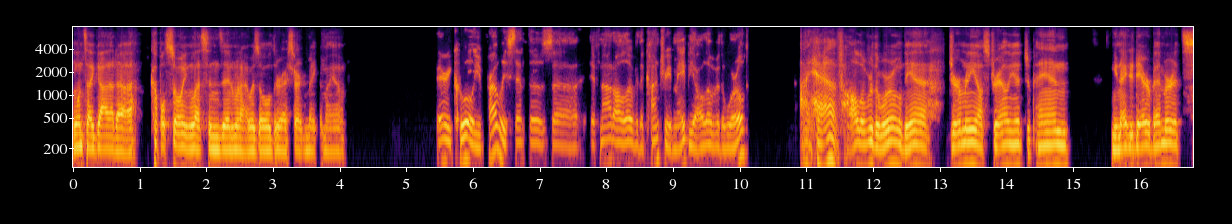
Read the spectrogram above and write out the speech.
once I got a couple sewing lessons in when I was older, I started making my own. Very cool. You probably sent those, uh, if not all over the country, maybe all over the world. I have all over the world. Yeah, Germany, Australia, Japan, United Arab Emirates.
